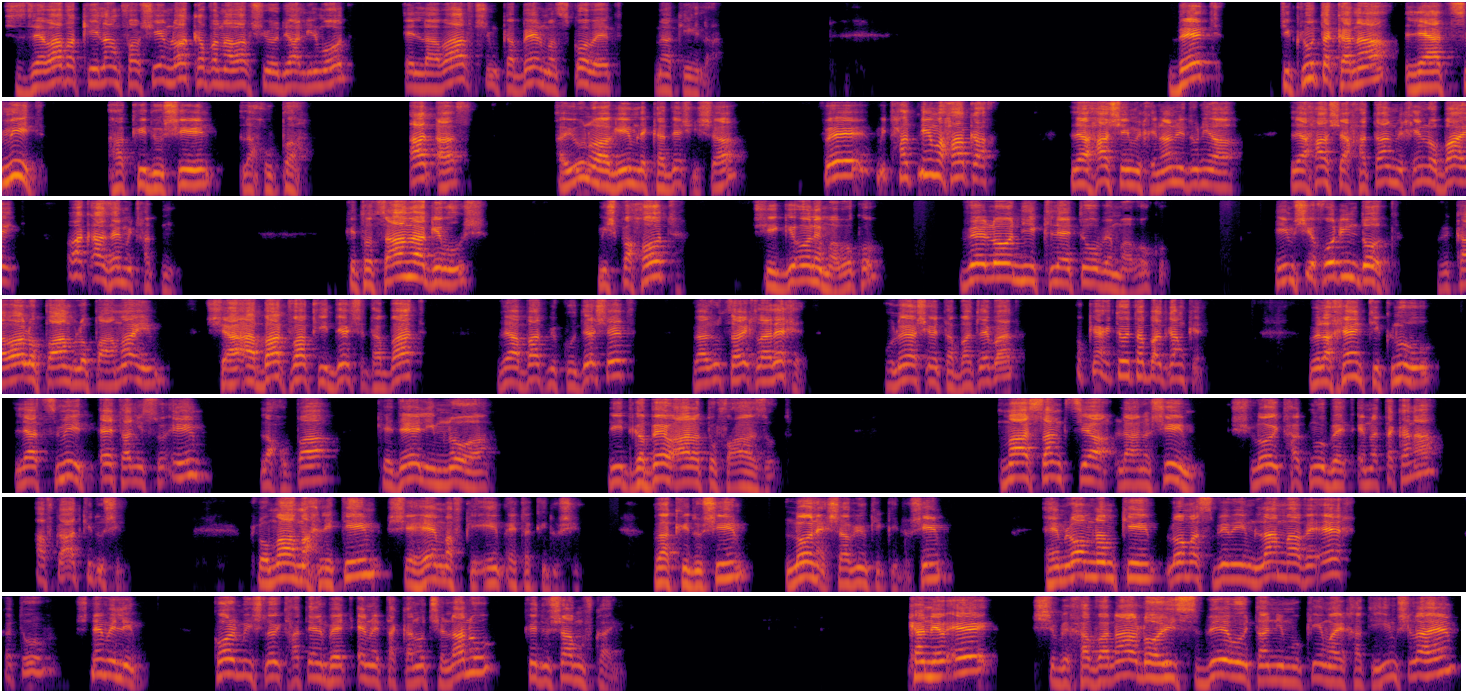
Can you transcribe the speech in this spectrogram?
שזה רב הקהילה מפרשים לא הכוונה רב שיודע ללמוד, אלא רב שמקבל משכורת מהקהילה. ב', תקנו תקנה להצמיד הקידושין לחופה. עד אז היו נוהגים לקדש אישה ומתחתנים אחר כך, לאחר שהיא מכינה נדוניה, לאחר שהחתן מכין לו בית, רק אז הם מתחתנים. כתוצאה מהגירוש, משפחות שהגיעו למרוקו ולא נקלטו במרוקו, המשיכו לנדוד, וקרה לו פעם ולא פעמיים שהאבא כבר קידש את הבת והבת מקודשת ואז הוא צריך ללכת. הוא לא ישאיר את הבת לבד, לוקח איתו את הבת גם כן. ולכן תיקנו להצמיד את הנישואים לחופה כדי למנוע, להתגבר על התופעה הזאת. מה הסנקציה לאנשים שלא התחתנו בהתאם לתקנה? הפקעת קידושים. כלומר, מחליטים שהם מפקיעים את הקידושים. והקידושים לא נחשבים כקידושים, הם לא מנמקים, לא מסבירים למה ואיך, כתוב שני מילים, כל מי שלא יתחתן בהתאם לתקנות שלנו, קדושה מופקעים. כנראה שבכוונה לא הסבירו את הנימוקים ההלכתיים שלהם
